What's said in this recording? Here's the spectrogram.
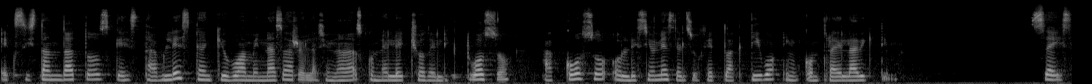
Existan datos que establezcan que hubo amenazas relacionadas con el hecho delictuoso, acoso o lesiones del sujeto activo en contra de la víctima. 6.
